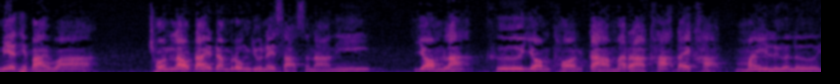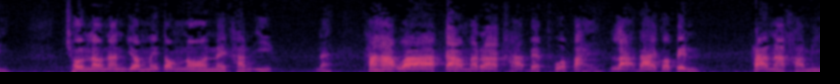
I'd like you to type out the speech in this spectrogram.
มีอธิบายว่าชนเหล่าใดดำรงอยู่ในศาสนานี้ ย่อมละคือย่อมถอนกามราคะได้ขาดไม่เหลือเลย ชนเหล่านั้นย่อมไม่ต้องนอนในคันอีกนะถ้าหากว่าการมาราคะแบบทั่วไป ละได้ก็เป็นพระอนาคามี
